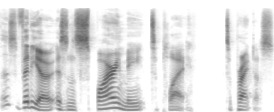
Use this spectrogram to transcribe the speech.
this video is inspiring me to play, to practice.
